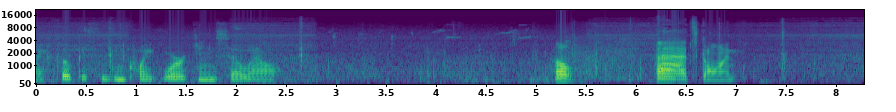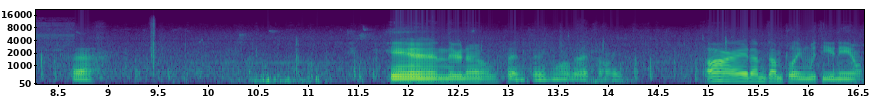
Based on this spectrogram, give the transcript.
my focus isn't quite working so well. Oh, ah, it's gone. Ah. And they're not on the fence anymore, but that's alright. Alright, I'm done playing with you now.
